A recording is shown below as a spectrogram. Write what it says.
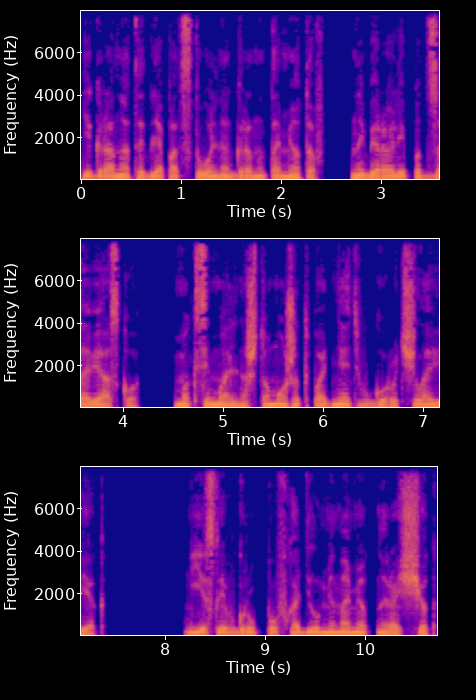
и гранаты для подствольных гранатометов набирали под завязку, максимально, что может поднять в гору человек. Если в группу входил минометный расчет,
